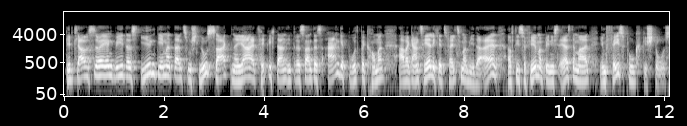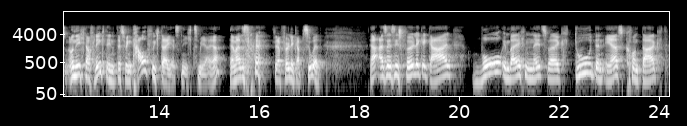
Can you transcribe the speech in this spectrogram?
Gibt, glaubst du irgendwie, dass irgendjemand dann zum Schluss sagt, na ja, jetzt hätte ich da ein interessantes Angebot bekommen, aber ganz ehrlich, jetzt fällt es mir wieder ein, auf diese Firma bin ich das erste Mal im Facebook gestoßen und nicht auf LinkedIn, deswegen kaufe ich da jetzt nichts mehr, ja? Ich meine, das ist ja völlig absurd. Ja, also es ist völlig egal, wo, in welchem Netzwerk du den Erstkontakt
